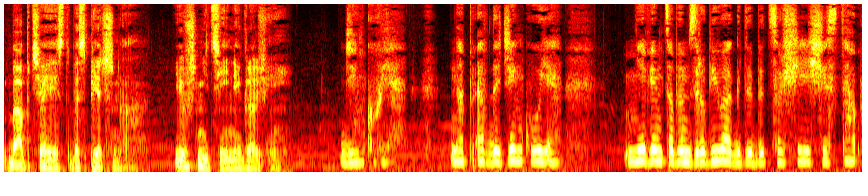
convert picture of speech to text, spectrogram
Babcia jest bezpieczna. Już nic jej nie grozi. Dziękuję. Naprawdę dziękuję. Nie wiem, co bym zrobiła, gdyby coś jej się stało.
